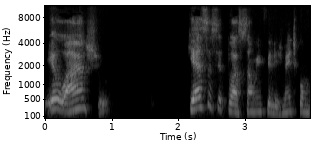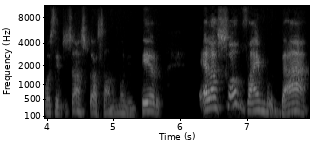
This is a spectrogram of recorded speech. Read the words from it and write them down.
eu acho que essa situação, infelizmente, como você disse, é uma situação no mundo inteiro, ela só vai mudar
